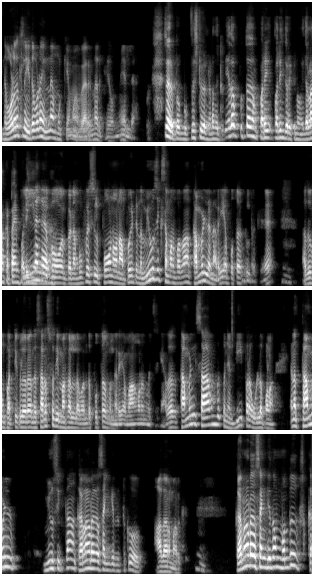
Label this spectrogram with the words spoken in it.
இந்த உலகத்தில் இதை விட என்ன முக்கியமாக வேற என்ன இருக்கு? ஒன்றுமே இல்லை. சார் இப்போ புக் ஃபெஸ்டிவல் நடந்துட்டு இருக்கு. ஏதாவது புத்தகம் பரி பரிந்துரைக்கணும். இதெல்லாம் கட்டாயம் படிங்க இல்லைங்க. இப்போ இப்போ நான் புக் ஃபெஸ்டிவல் போனோம். நான் போயிட்டு இந்த மியூசிக் சம்மந்தமாக தான் தமிழில் நிறைய புத்தகங்கள் இருக்கு. அதுவும் பர்டிகுலராக அந்த சரஸ்வதி மகளில் வந்த புத்தகங்கள் நிறைய வாங்கணும்னு வச்சிருக்கேன். அதாவது தமிழ் சார்ந்து கொஞ்சம் டீப்பராக உள்ளே போகலாம் ஏன்னா தமிழ் மியூசிக் தான் கர்நாடக சங்கீதத்துக்கு ஆதாரமாக இருக்கு. ம். கர்நாடக சங்கீதம் வந்து க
